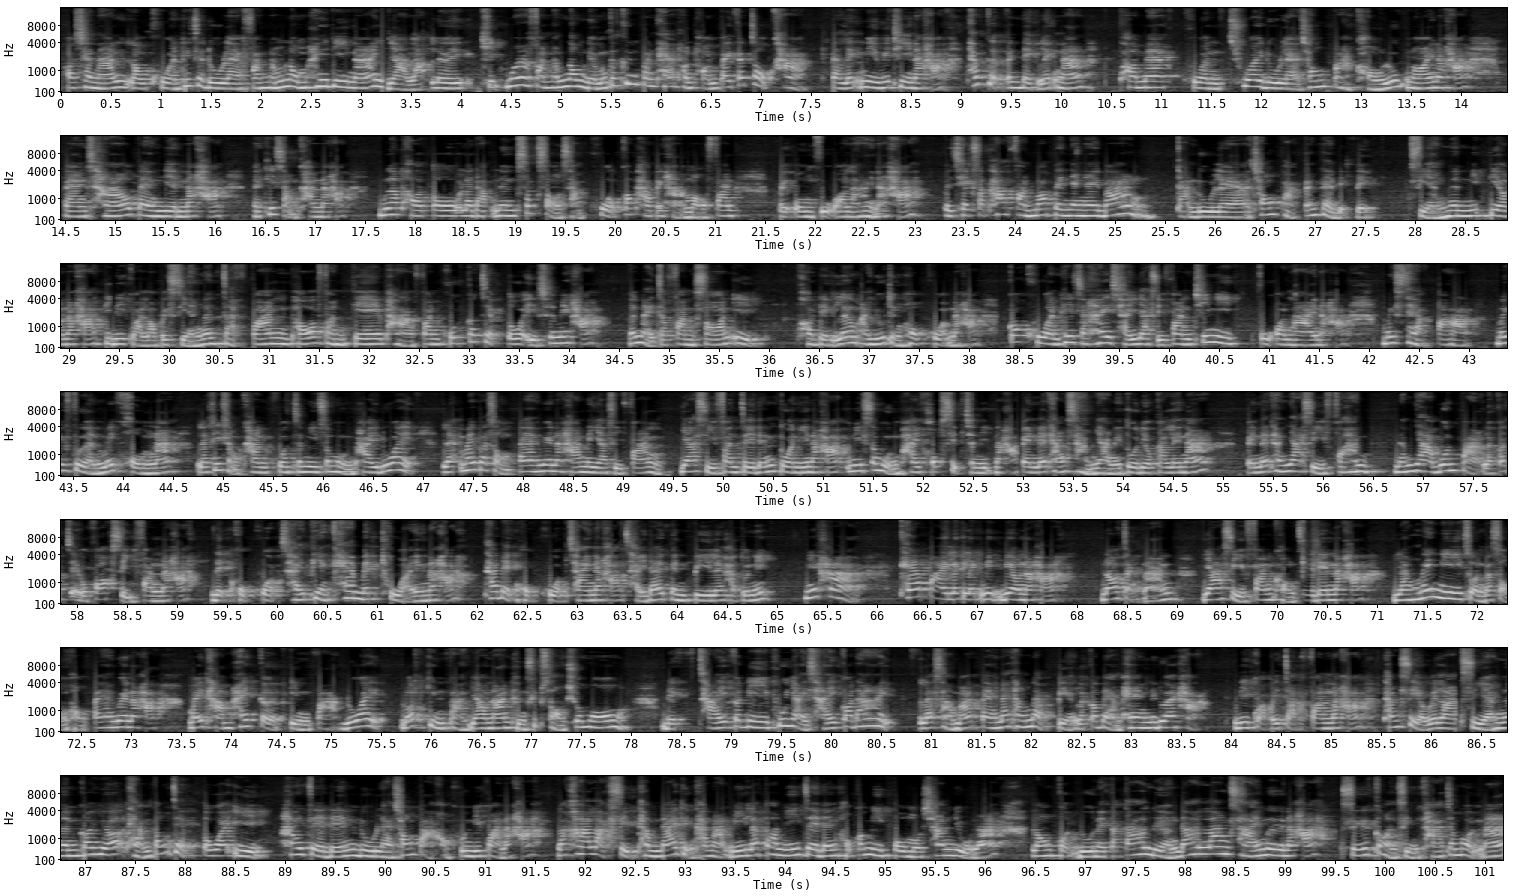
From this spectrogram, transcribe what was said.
เพราะฉะนั้นเราควรที่จะดูแลฟันน้ำนมให้ดีนะ อย่าละเลย คิดว่าฟันน้ำนมเดี๋ยวมันก็ขึ้นฟันแท้ถอนๆไปก็จบค่ะ แต่เล็กมีวิธีนะคะ ถ้าเกิดเป็นเด็กเล็กนะพ่อแม่ ควรช่วยดูแลช่องปากของลูกน้อยนะคะ แปรงเช้าแปรงเย็นนะคะ และที่สำคัญนะคะ เมื่อพอโตระดับหนึ่งสักสองสามขวบก็พาไปหาหมอฟัน ไปอมฟูออนไลน์นะคะ ไปเช็คสภาพฟันว่าเป็นยังไงบ้าง การดูแลช่องปากตั้งแต่เด็กๆเสียเงินนิดเดียวนะคะ ดีกว่าเราไปเสียเงินจัดฟัน เพราะว่าฟันเกผ่าฟันคุดก็เจ็บตัวอีกใช่ไหมคะ แล้วไหนจะฟันซ้อนอีก พอเด็กเริ่มอายุถึง 6 ขวบนะคะ ก็ควรที่จะให้ใช้ยาสีฟันที่มีฟูออนไลน์นะคะ ไม่แสบปากไม่เฟื่อนไม่ขมนะ และที่สำคัญควรจะมีสมุนไพรด้วย และไม่ผสมแป้งด้วยนะคะ ในยาสีฟัน ยาสีฟันเจเดนตัวนี้นะคะ มีสมุนไพรครบ 10 ชนิดนะคะ เป็นได้ทั้ง 3 อย่างในตัวเดียวกันเลยนะ เป็นได้ทั้งยาสีฟัน น้ำยาบ้วนปากแล้วก็เจลฟอกสีฟันนะคะ เด็ก 6 ขวบใช้เพียงแค่เม็ดถั่วเองนะคะ ถ้าเด็ก 6 ขวบใช้นะคะ ใช้ได้เป็นปีเลยค่ะตัวนี้นี่ค่ะ แค่ปลายเล็กๆ นิดเดียวนะคะ นอกจากนั้นยาสีฟันของเจเดนนะคะ ยังไม่มีส่วนผสมของแป้งด้วยนะคะ ไม่ทำให้เกิดกลิ่นปากด้วย ลดกลิ่นปากยาวนานถึง 12 ชั่วโมง เด็กใช้ก็ดีผู้ใหญ่ใช้ก็ได้ และสามารถแปรงได้ทั้งแบบเปียกแล้วก็แบบแห้งได้ด้วยค่ะ ดีกว่าไปจัดฟันนะคะ ทั้งเสียเวลาเสียเงินก็เยอะแถมต้องเจ็บตัวอีก ให้เจเดนดูแลช่องปากของคุณดีกว่านะคะ ราคาหลักสิบทำได้ถึงขนาดนี้ และตอนนี้เจเดนเขาก็มีโปรโมชั่นอยู่นะ ลองกดดูในตะกร้าเหลืองด้านล่างซ้ายมือนะคะ ซื้อก่อนสินค้าจะหมดนะ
